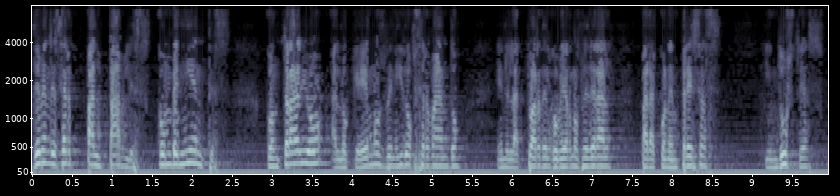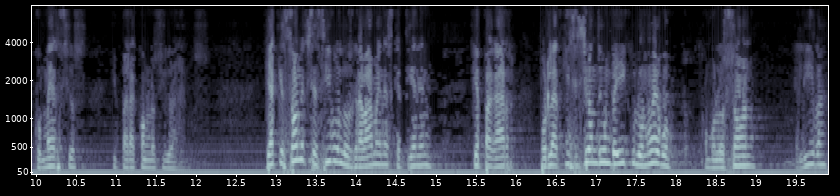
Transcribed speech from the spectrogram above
deben de ser palpables, convenientes, contrario a lo que hemos venido observando en el actuar del gobierno federal para con empresas, industrias, comercios y para con los ciudadanos ya que son excesivos los gravámenes que tienen que pagar por la adquisición de un vehículo nuevo, como lo son el IVA,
